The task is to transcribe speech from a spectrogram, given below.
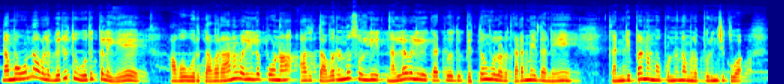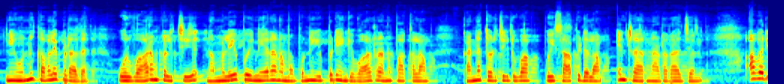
நம்ம ஒன்றும் அவளை வெறுத்து ஒதுக்கலையே. அவள் ஒரு தவறான வழியில் போனால் அது தவறுன்னு சொல்லி நல்ல வழியை காட்டுவது பெற்றவங்களோட கடமை தானே கண்டிப்பாக நம்ம பொண்ணு நம்மளை புரிஞ்சுக்குவா. நீ ஒன்றும் கவலைப்படாத. ஒரு வாரம் கழித்து நம்மளே போய் நேராக நம்ம பொண்ணு எப்படி அங்கே வாழ்கிறான்னு பார்க்கலாம். கண்ணை தொடச்சிக்கிட்டு வா போய் சாப்பிடலாம் என்றார் நடராஜன். அவர்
